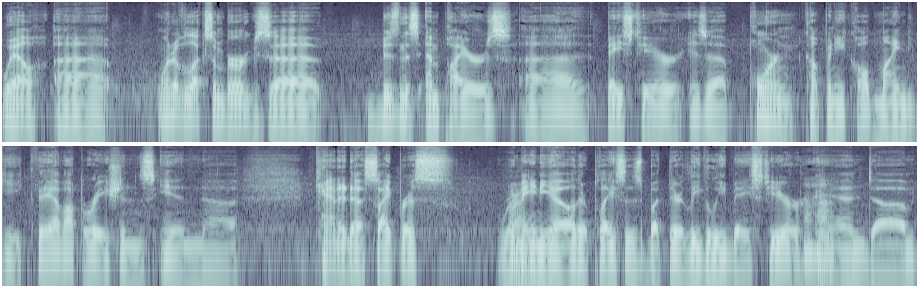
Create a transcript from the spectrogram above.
Well, uh, one of Luxembourg's uh, business empires uh, based here is a porn company called MindGeek. They have operations in uh, Canada, Cyprus, Romania, right. other places, but they're legally based here, uh-huh. and um,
